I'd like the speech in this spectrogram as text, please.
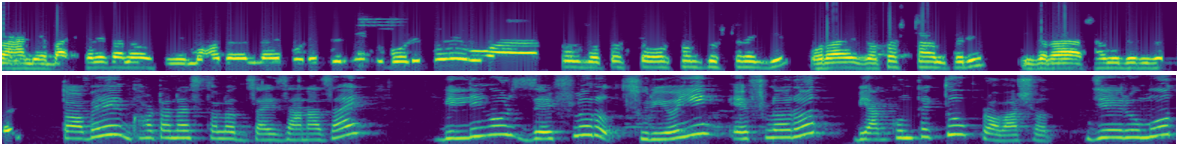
থানা ও যথেষ্ট অসন্তুষ্ট ওরা যথেষ্ট আন্তরিক আসামি তবে ঘটনাস্থলত যাই জানা যায় বিল্ডিংৰ যে ফ্ল'ৰত চুৰি হৈ এই ফ্ল'ৰত ব্যাগুণ থাকতো প্ৰবাসত যে ৰুমত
